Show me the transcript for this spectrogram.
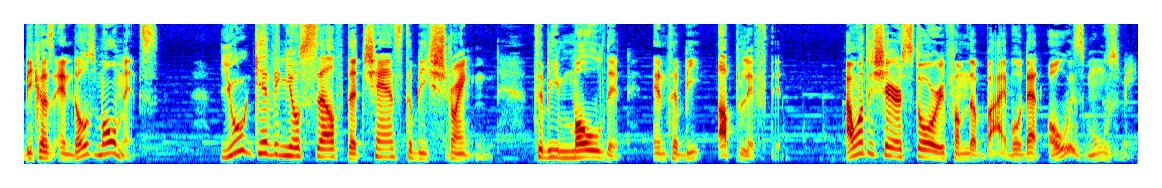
because in those moments, you're giving yourself the chance to be strengthened, to be molded, and to be uplifted. I want to share a story from the Bible that always moves me.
